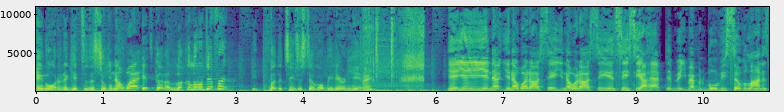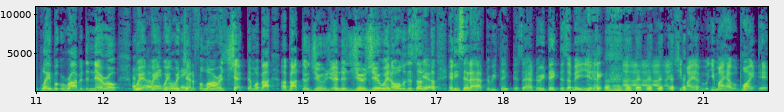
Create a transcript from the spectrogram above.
in order to get to the Super Bowl. You know what? It's going to look a little different, but the Chiefs are still going to be there in the end. Yeah, yeah, yeah. You know, you know what RC? You know what RC and CC? I have to admit. You remember the movie Silver Linings Playbook with Robert De Niro when, a when, when, when. Jennifer Lawrence checked him about about the juju and the juju and all of this other Yeah. stuff, and he said, "I have to rethink this. I have to rethink this." I mean, you know, I, I, I, she might have you might have a point there.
